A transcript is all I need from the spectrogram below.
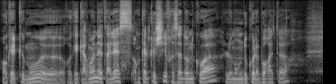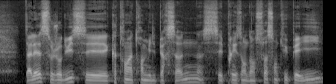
En quelques mots, euh, Roquet Carmone et Thales, en quelques chiffres, ça donne quoi Le nombre de collaborateurs? Thales, aujourd'hui, c'est 83 000 personnes. C'est présent dans 68 pays.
